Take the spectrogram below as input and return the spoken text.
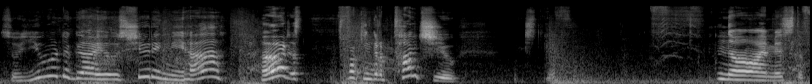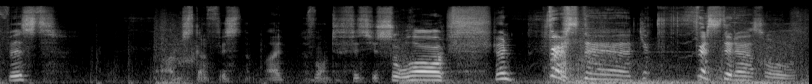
So you were the guy who was shooting me, huh? Huh? Just fucking gonna punch you. No, I missed the fist. I'm just gonna fist them. I want to fist you so hard. And fist it! Get fisted, asshole!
